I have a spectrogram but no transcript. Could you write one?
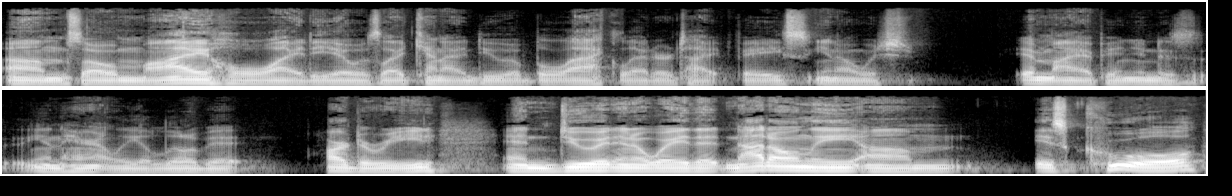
Um, so my whole idea was like, can I do a black letter typeface? You know, which in my opinion is inherently a little bit hard to read, and do it in a way that not only um, is cool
